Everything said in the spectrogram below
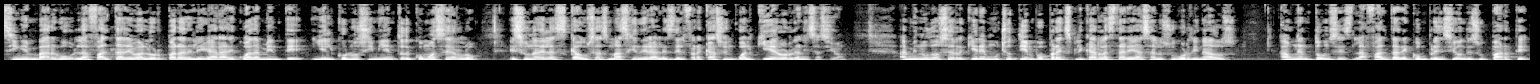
sin embargo, la falta de valor para delegar adecuadamente y el conocimiento de cómo hacerlo es una de las causas más generales del fracaso en cualquier organización. A menudo se requiere mucho tiempo para explicar las tareas a los subordinados. Aún entonces, la falta de comprensión de su parte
